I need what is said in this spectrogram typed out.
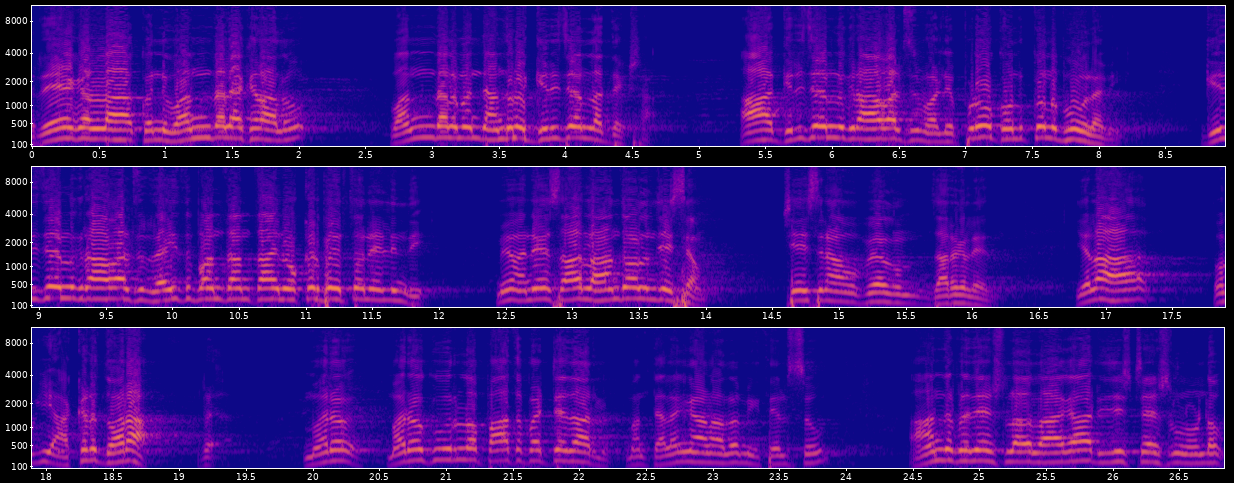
రేగళ్ళ కొన్ని వందల ఎకరాలు వందల మంది అందులో గిరిజనుల అధ్యక్ష. ఆ గిరిజనులకు రావాల్సిన వాళ్ళు ఎప్పుడో కొనుక్కున్న భూములు అవి. గిరిజనులకు రావాల్సిన రైతు బంధు అంతా ఆయన ఒక్కడి పేరుతోనే వెళ్ళింది. మేము అనేకసార్లు ఆందోళన చేశాం. చేసిన ఉపయోగం జరగలేదు. ఇలా ఒక అక్కడ ద్వారా. మరో మరొక ఊరిలో పాత పట్టేదారులు. మన తెలంగాణలో మీకు తెలుసు. ఆంధ్రప్రదేశ్లో లాగా రిజిస్ట్రేషన్లు ఉండవు.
